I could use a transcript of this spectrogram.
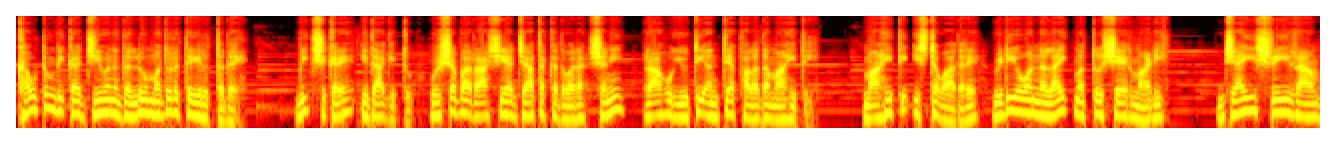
ಕೌಟುಂಬಿಕ ಜೀವನದಲ್ಲೂ ಮಧುರತೆ ಇರುತ್ತದೆ. ವೀಕ್ಷಕರೇ, ಇದಾಗಿತ್ತು. ವೃಷಭ ರಾಶಿಯ ಜಾತಕದವರ ಶನಿ, ರಾಹು ಯುತಿ ಅಂತ್ಯಫಲದ ಮಾಹಿತಿ. ಮಾಹಿತಿ ಇಷ್ಟವಾದರೆ ವಿಡಿಯೋವನ್ನು ಲೈಕ್ ಮತ್ತು ಶೇರ್ ಮಾಡಿ. ಜೈ ಶ್ರೀರಾಮ್.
